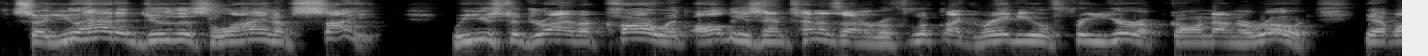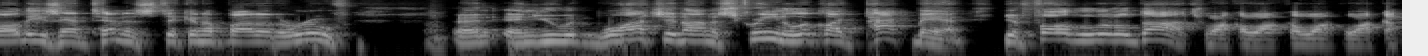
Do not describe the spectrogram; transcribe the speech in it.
So you had to do this line of sight. We used to drive a car with all these antennas on the roof, look like Radio Free Europe going down the road. You have all these antennas sticking up out of the roof. And, and you would watch it on a screen, it looked like Pac Man. You'd follow the little dots, waka, waka, waka, waka.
